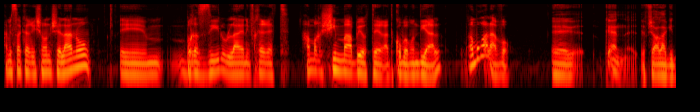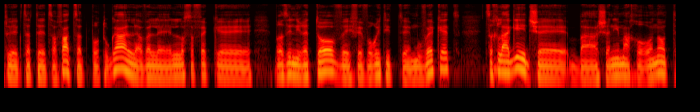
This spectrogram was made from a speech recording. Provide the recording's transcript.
המשחק הראשון שלנו. אה, ברזיל, אולי הנבחרת המרשימה ביותר עד כה במונדיאל, אמורה לעבור. אה, כן, אפשר להגיד אה, קצת אה, צרפת, קצת פורטוגל, אבל ללא ספק ברזיל נראית טוב והיא פיבוריטית אה, מובהקת. צריך להגיד שבשנים האחרונות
